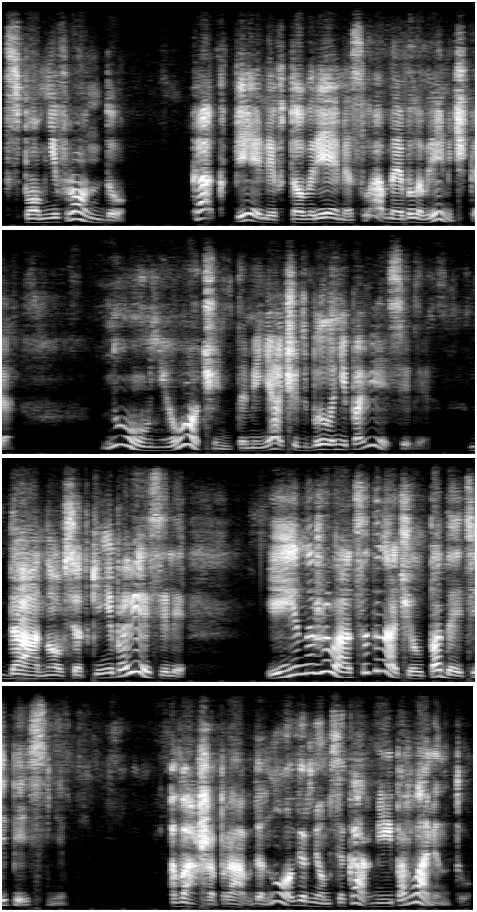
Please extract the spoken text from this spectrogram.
Вспомни Фронду. Как пели в то время, славное было времечко». Ну, не очень-то меня чуть было не повесили. Да, но все-таки не повесили. И наживаться ты начал под эти песни. Ваша правда, но вернемся к армии и парламенту.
